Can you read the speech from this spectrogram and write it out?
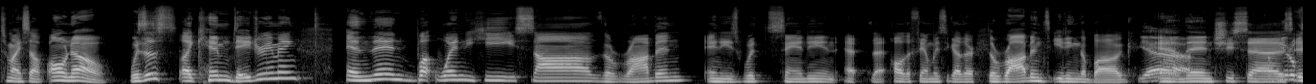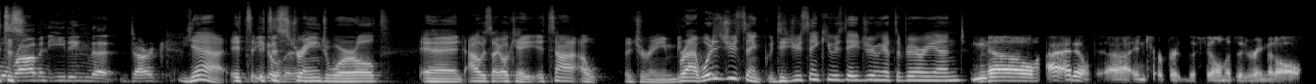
to myself, "Oh no, was this like him daydreaming?" And then, but when he saw the robin and he's with Sandy and at the, all the families together, the robin's eating the bug. Yeah. And then she a says, beautiful "It's a, s- Robin eating that dark. yeah, it's it's a there. strange world." And I was like, "Okay, it's not a, a dream." Brad, what did you think? Did you think he was daydreaming at the very end? No, I, I don't uh, interpret the film as a dream at all.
